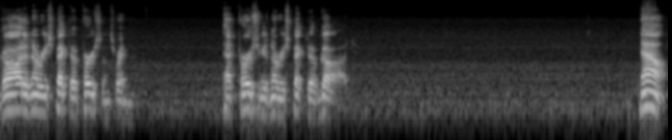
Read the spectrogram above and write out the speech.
God is no respecter of persons when that person is no respecter of God. Now,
